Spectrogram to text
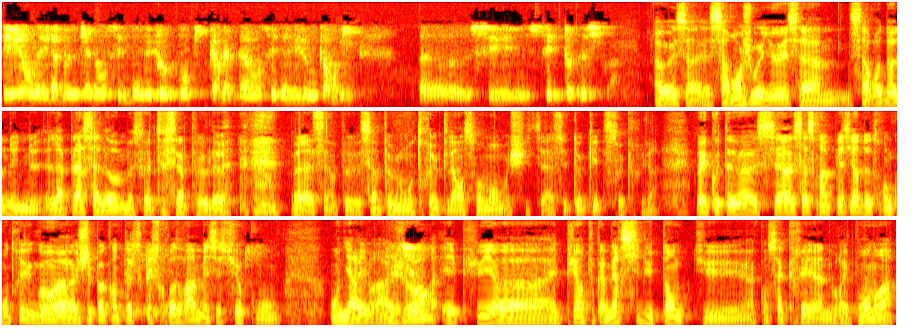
des jambes et la bonne cadence et le bon développement qui te permettent d'avancer, d'aller là où tu as envie, c'est le top aussi. Ah ouais, ça, ça rend joyeux et ça, ça redonne une, la place à l'homme. C'est un peu voilà, un un peu mon truc là en ce moment. Moi, je suis assez toqué de ce truc-là. Bah écoute, euh, ça, ça, sera un plaisir de te rencontrer, Hugo. Euh, je sais pas quand est-ce qu'on se croisera, mais c'est sûr qu'on on y arrivera un jour. Et puis, euh, et puis en tout cas, merci du temps que tu as consacré à nous répondre.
